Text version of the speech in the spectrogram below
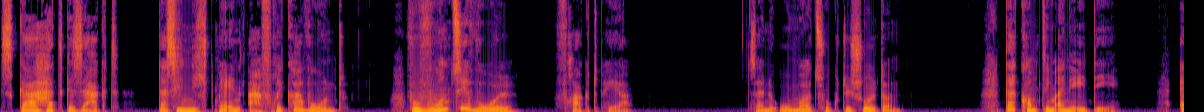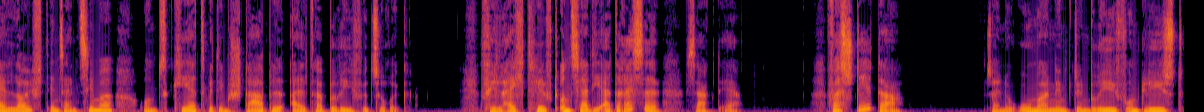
Ska hat gesagt, dass sie nicht mehr in Afrika wohnt. Wo wohnt sie wohl? fragt Peer. Seine Oma zuckt die Schultern. Da kommt ihm eine Idee. Er läuft in sein Zimmer und kehrt mit dem Stapel alter Briefe zurück. Vielleicht hilft uns ja die Adresse, sagt er. Was steht da? Seine Oma nimmt den Brief und liest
